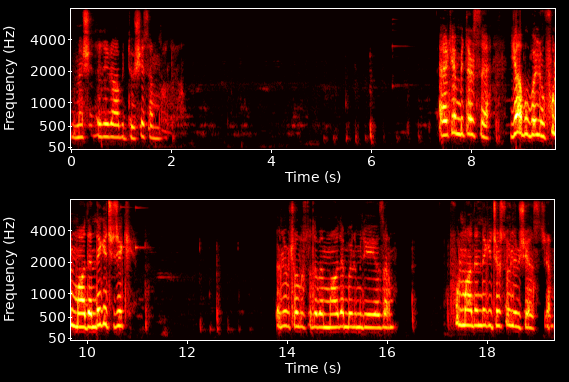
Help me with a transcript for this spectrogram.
Meşaleleri abi döşesem buralara. Erken biterse ya bu bölüm full madende geçecek. Öyle bir şey olursa da ben maden bölümü diye yazarım. Full madende geçerse öyle bir şey yazacağım.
